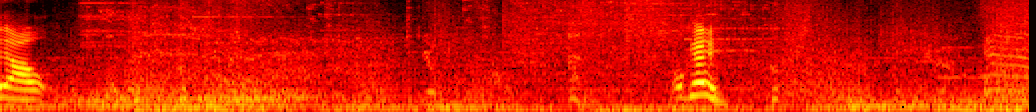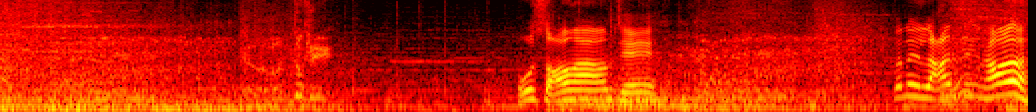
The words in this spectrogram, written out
啦又。OK，好爽啊今次。等你冷静下啦。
